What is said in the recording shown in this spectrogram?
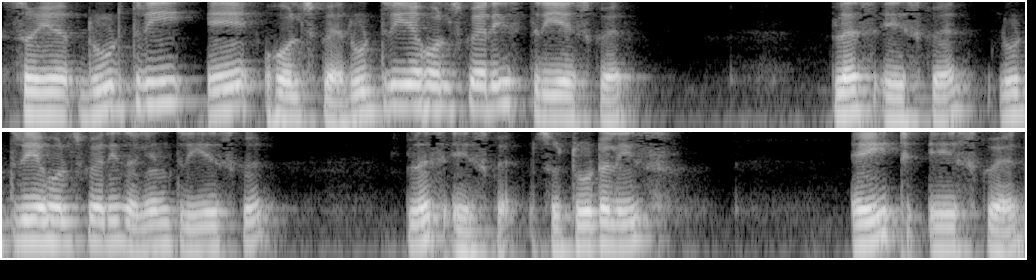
So here root 3a whole square. Root 3a whole square is 3a square plus a square. Root 3 a whole square is again 3a square plus a square. So total is 8a square.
